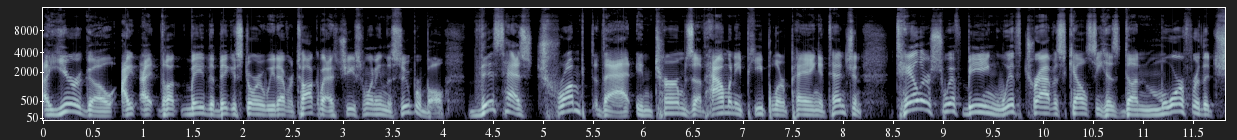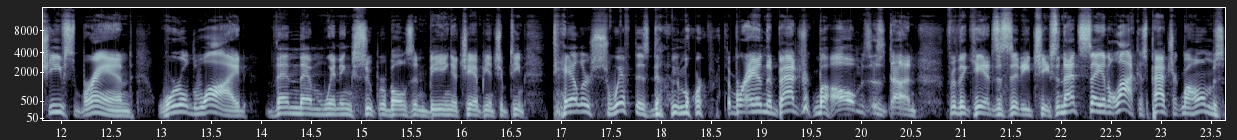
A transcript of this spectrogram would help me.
a year ago, I, I thought maybe the biggest story we'd ever talk about is Chiefs winning the Super Bowl. This has trumped that in terms of how many people are paying attention. Taylor Swift being with Travis Kelce has done more for the Chiefs brand worldwide than them winning Super Bowls and being a championship team. Taylor Swift has done more for the brand than Patrick Mahomes has done for the Kansas City Chiefs. And that's saying a lot because Patrick Mahomes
